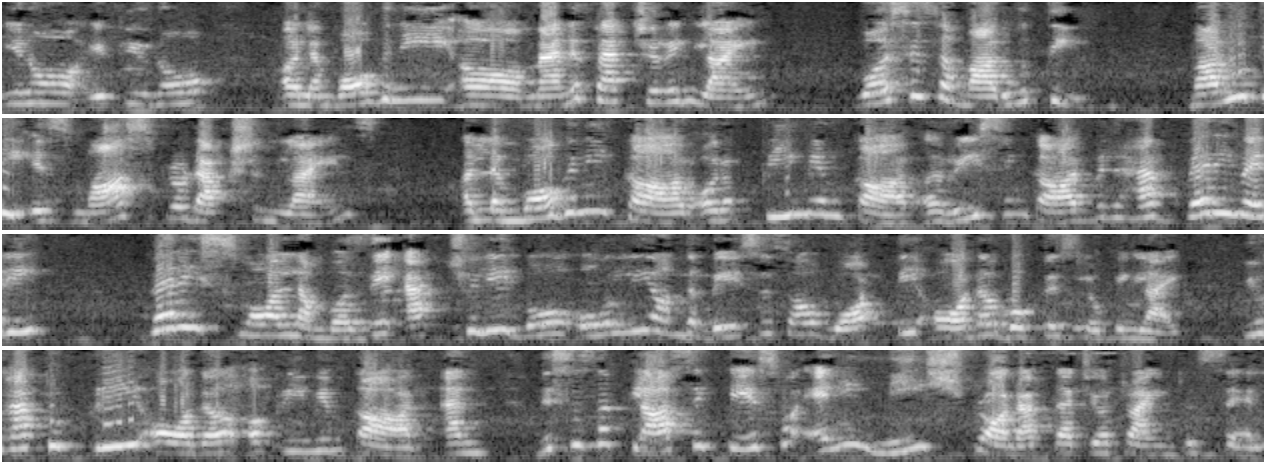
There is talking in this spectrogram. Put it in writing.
you know, if you know a Lamborghini uh, manufacturing line versus a Maruti. Maruti is mass production lines. A Lamborghini car or a premium car, a racing car will have very, very, very small numbers. They actually go only on the basis of what the order book is looking like. You have to pre-order a premium car and this is a classic case for any niche product that you're trying to sell.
